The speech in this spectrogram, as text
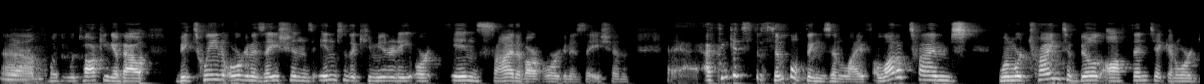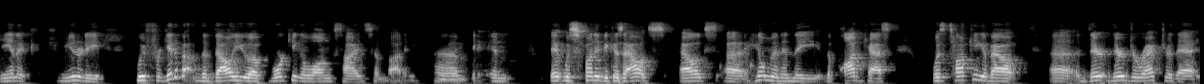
Yeah. Um, whether we're talking about between organizations into the community or inside of our organization, I think it's the simple things in life. A lot of times when we're trying to build authentic and organic community, we forget about the value of working alongside somebody. Mm-hmm. Um, and it was funny because Alex Alex uh, Hillman in the the podcast was talking about uh, their their director that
